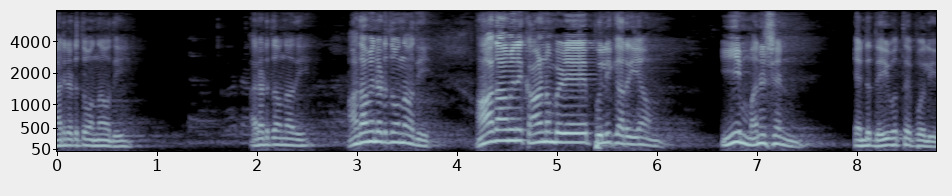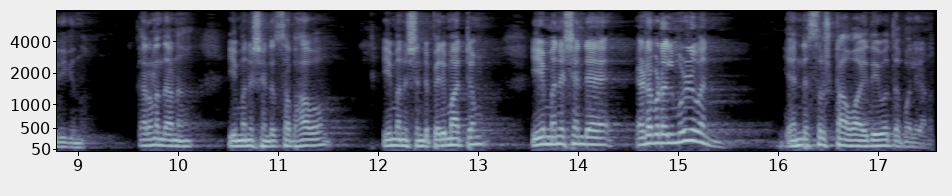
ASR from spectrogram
ആരുടെ അടുത്ത് വന്നാൽ മതി? ആരുടെ അടുത്ത് വന്നാൽ മതി? ആദാമിന്റെ അടുത്ത് വന്നാൽ മതി. ആദാമിനെ കാണുമ്പോഴേ പുലിക്കറിയാം ഈ മനുഷ്യൻ എന്റെ ദൈവത്തെ പോലെ ഇരിക്കുന്നു. കാരണം എന്താണ്? ഈ മനുഷ്യന്റെ സ്വഭാവം ഈ മനുഷ്യന്റെ പെരുമാറ്റം ഈ മനുഷ്യന്റെ ഇടപെടൽ മുഴുവൻ എന്റെ സൃഷ്ടാവായ ദൈവത്തെ പോലെയാണ്.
